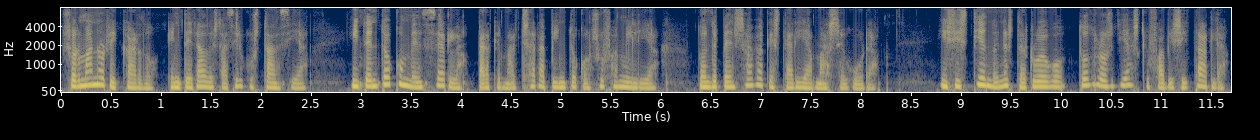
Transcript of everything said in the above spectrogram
Su hermano Ricardo, enterado de esta circunstancia, intentó convencerla para que marchara Pinto con su familia, donde pensaba que estaría más segura, insistiendo en este ruego todos los días que fue a visitarla,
